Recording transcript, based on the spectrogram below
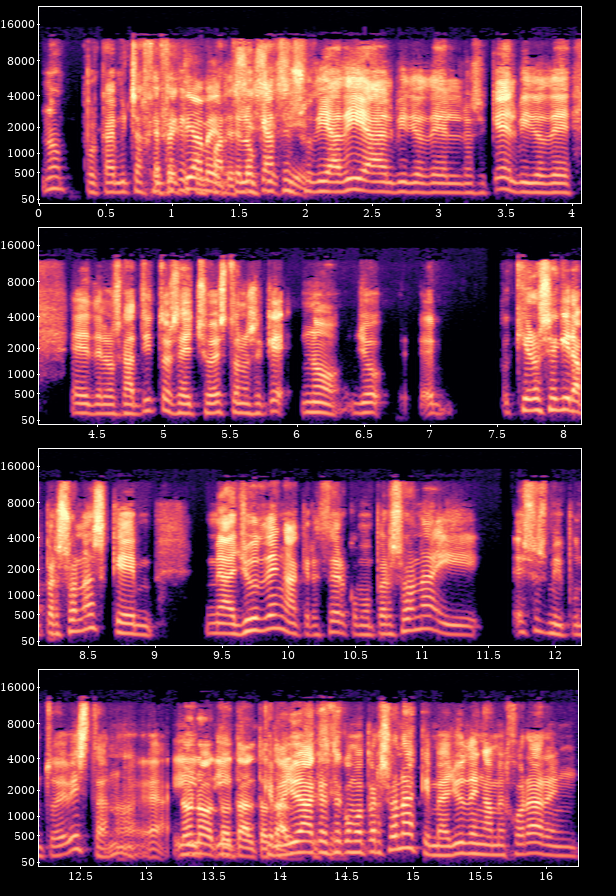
¿no? Porque hay mucha gente que comparte lo que sí, hace en su día a día, el vídeo del no sé qué, el vídeo de, eh, de los gatitos, he hecho esto, no sé qué. No, yo eh, quiero seguir a personas que me ayuden a crecer como persona y eso es mi punto de vista, ¿no? Eh, Y, No, no, y total, Que me total, ayuden a crecer sí. como persona, que me ayuden a mejorar en,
